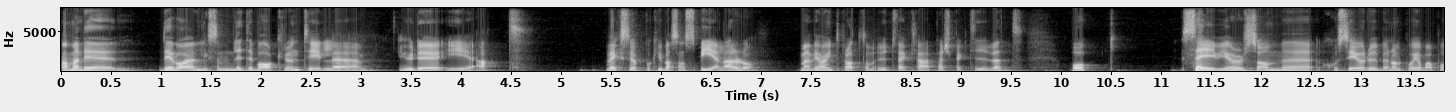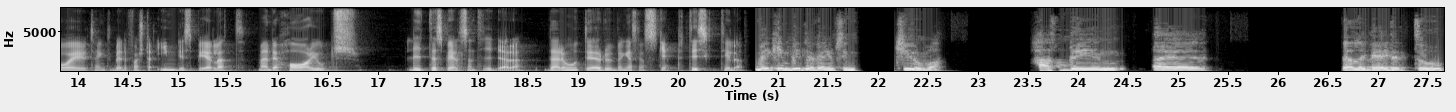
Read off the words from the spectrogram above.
Ja, men det, det var liksom lite bakgrund till eh, hur det är att växa upp på Kuba som spelare då. Men vi har inte pratat om utvecklarperspektivet. Och Savior som eh, José och Ruben håller på att jobba på är ju tänkt att bli det första indiespelet. Men det har gjorts lite spel sedan tidigare. Däremot är Ruben ganska skeptisk till det. Making video games in Cuba has been uh, delegated to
